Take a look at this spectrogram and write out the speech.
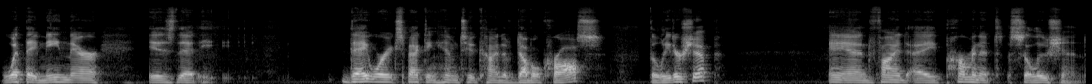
What they mean there is that he, they were expecting him to kind of double cross the leadership and find a permanent solution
